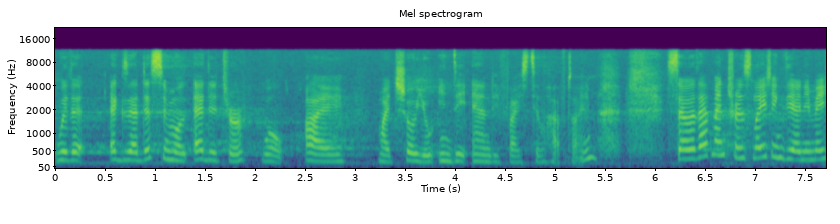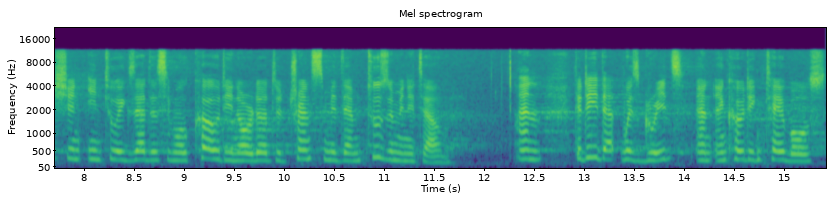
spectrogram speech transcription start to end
with an hexadecimal editor. Well, I might show you in the end if I still have time. So that meant translating the animation into hexadecimal code in order to transmit them to the Minitel. And they did that with grids and encoding tables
